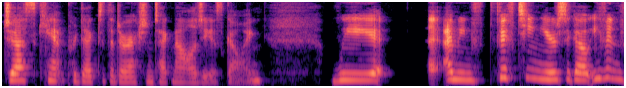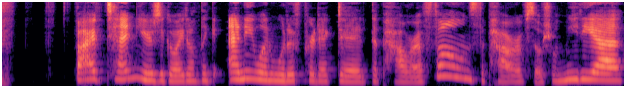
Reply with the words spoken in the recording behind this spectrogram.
just can't predict the direction technology is going. We I mean 15 years ago, even five, 10 years ago, I don't think anyone would have predicted the power of phones, the power of social media,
